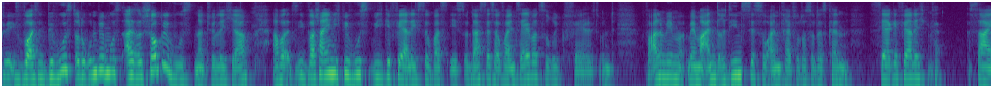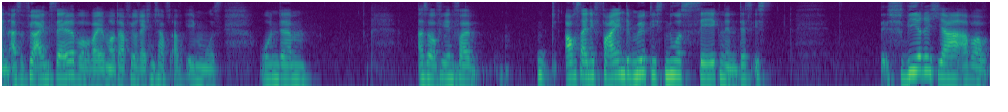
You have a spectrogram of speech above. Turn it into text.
ich weiß nicht, bewusst oder unbewusst, also schon bewusst natürlich, ja, aber wahrscheinlich nicht bewusst, wie gefährlich sowas ist und dass das auf einen selber zurückfällt. Und vor allem, wenn man, wenn man andere Dienste so angreift oder so, das kann sehr gefährlich sein, also für einen selber, weil man dafür Rechenschaft abgeben muss. Und ähm, also auf jeden Fall auch seine Feinde möglichst nur segnen. Das ist schwierig, ja, aber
